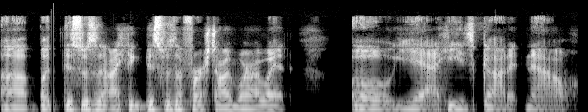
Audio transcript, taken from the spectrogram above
uh but this was I think this was the first time where I went oh yeah he's got it now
